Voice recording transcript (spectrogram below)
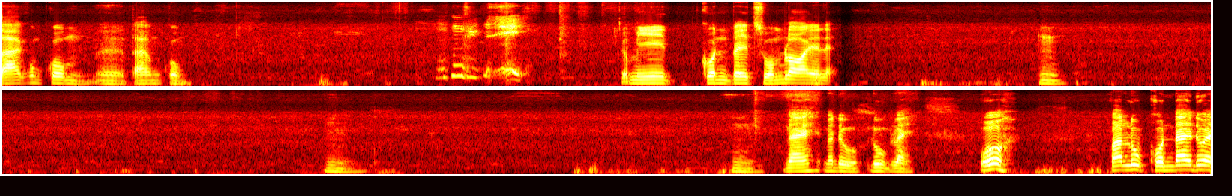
ตากลมๆ เออ ตากลมๆ ก็มีคนไปสวมรอยแหละ อืม อืม อืมไหนมาดูรูปอะไรโอ้วาดรูปคนได้ด้วย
